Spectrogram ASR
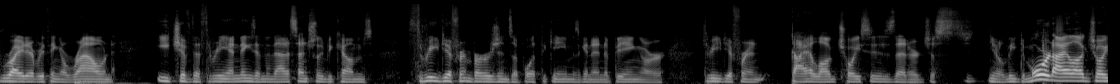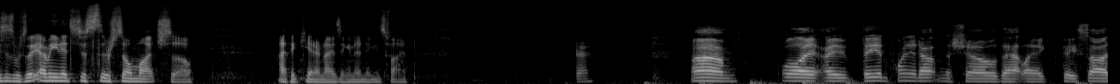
write everything around each of the three endings, and then that essentially becomes three different versions of what the game is going to end up being, or three different dialogue choices that are just you know lead to more dialogue choices. Which I mean, it's just there's so much. So I think canonizing an ending is fine. Okay. Um. Well, I, I they had pointed out in the show that like they saw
